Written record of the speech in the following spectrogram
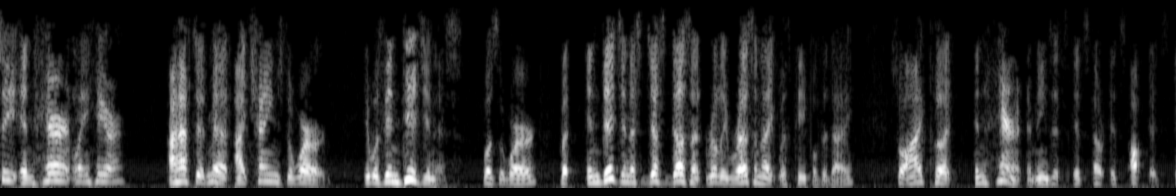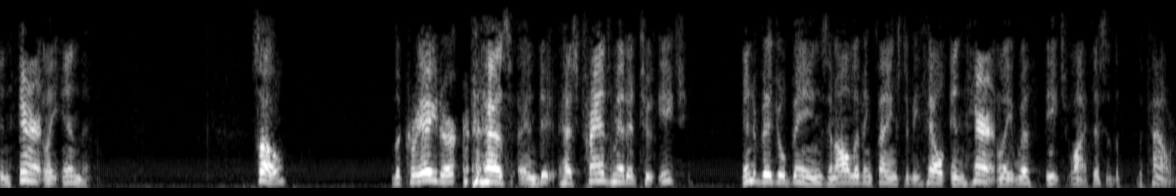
see inherently here, I have to admit, I changed the word. It was indigenous, was the word, but indigenous just doesn't really resonate with people today. So I put inherent. It means it's, it's, uh, it's, uh, it's inherently in them. So, the Creator has, has transmitted to each individual beings and all living things to be held inherently with each life. This is the, the power.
